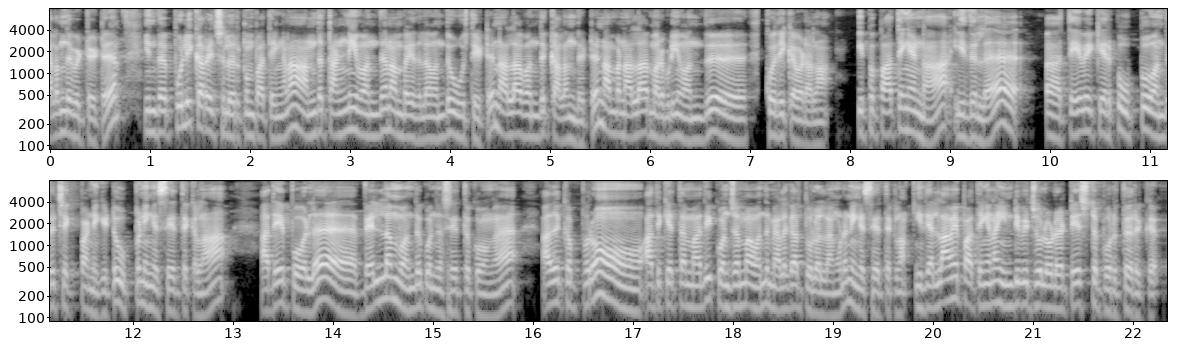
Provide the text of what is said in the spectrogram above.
கலந்து விட்டுட்டு இந்த புளி கரைச்சல் இருக்கும் பார்த்தீங்களா அந்த தண்ணி வந்து நம்ம இதில் வந்து ஊற்றிட்டு நல்லா வந்து கலந்துட்டு நம்ம நல்லா மறுபடியும் வந்து கொதிக்க விடலாம். இப்போ பார்த்தீங்கன்னா இதில் தேவைக்கேற்ப உப்பு வந்து செக் பண்ணிக்கிட்டு உப்பு நீங்கள் சேர்த்துக்கலாம். அதே போல் வெல்லம் வந்து கொஞ்சம் சேர்த்துக்கோங்க. அதுக்கப்புறம் அதுக்கேற்ற மாதிரி கொஞ்சமாக வந்து மிளகாத்தூள் எல்லாம் கூட நீங்கள் சேர்த்துக்கலாம். இது எல்லாமே பார்த்தீங்கன்னா இண்டிவிஜுவலோட டேஸ்ட்டை பொறுத்து இருக்குது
